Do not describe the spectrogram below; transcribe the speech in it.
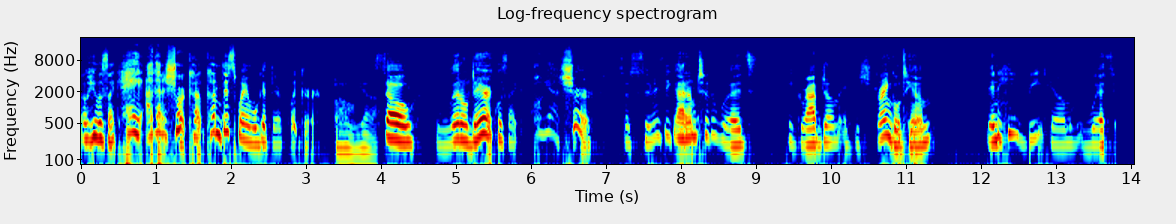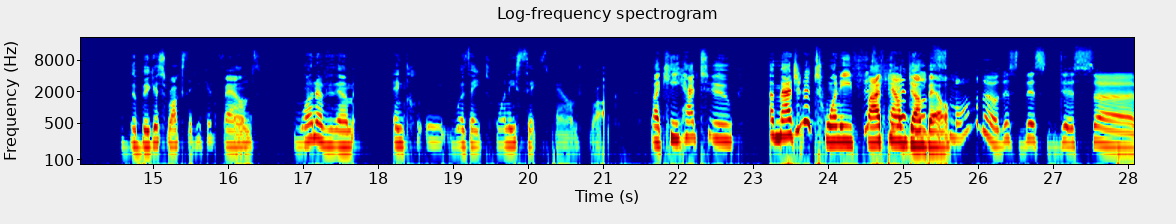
So he was like, "Hey, I got a shortcut. Come this way, and we'll get there quicker." Oh yeah. So little Derrick was like, "Oh yeah, sure." So as soon as he got him to the woods, he grabbed him and he strangled him. Then he beat him with the biggest rocks that he could found. One of them include was a 26 pound rock. Like he had to imagine a 25 This pound dumbbell. Small though. This this this uh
